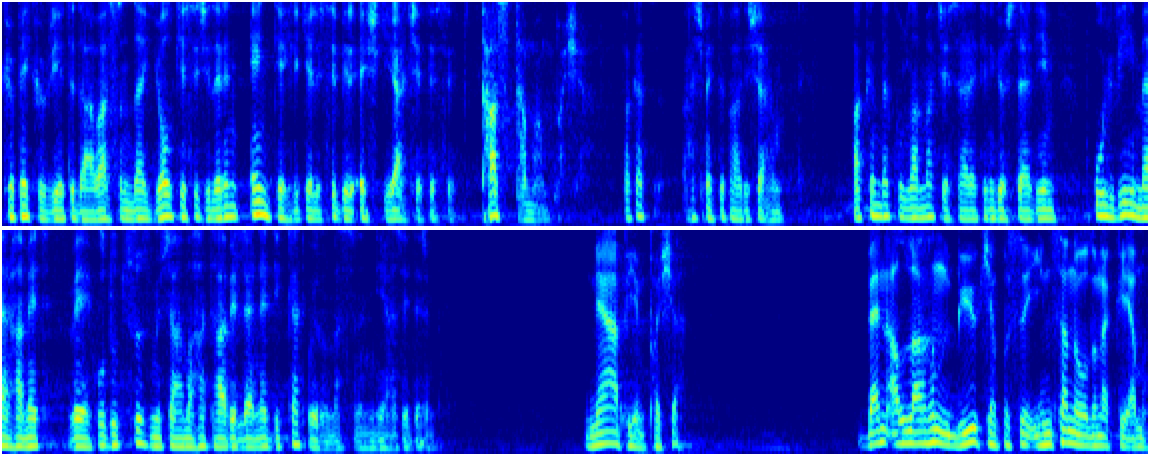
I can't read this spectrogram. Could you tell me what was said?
köpek hürriyeti davasında yol kesicilerin en tehlikelisi bir eşkıya çetesi. Tas tamam paşa. Fakat Haşmetli Padişahım hakkında kullanmak cesaretini gösterdiğim ulvi merhamet ve hudutsuz müsamaha tabirlerine dikkat buyurulmasını niyaz ederim. Ne yapayım paşa? Ben Allah'ın büyük yapısı insanoğluna kıyamam.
